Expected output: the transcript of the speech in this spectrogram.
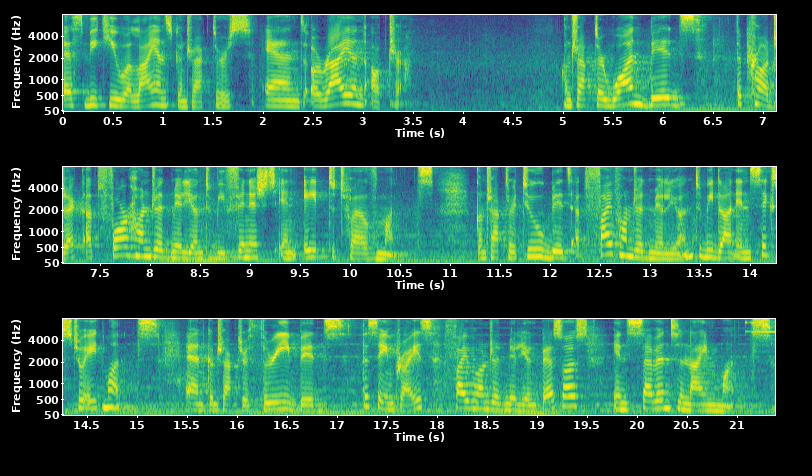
SBQ Alliance Contractors, and Orion Optra. Contractor 1 bids the project at 400 million to be finished in 8 to 12 months. Contractor 2 bids at 500 million to be done in 6 to 8 months. And contractor 3 bids the same price, 500 million pesos, in 7 to 9 months.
